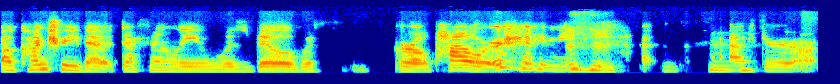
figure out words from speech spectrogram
a country that definitely was built with girl power i mean Mhm. Mm. after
